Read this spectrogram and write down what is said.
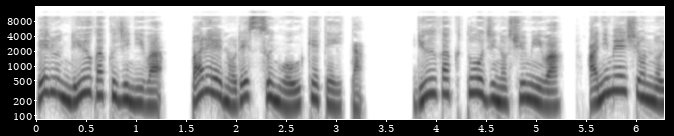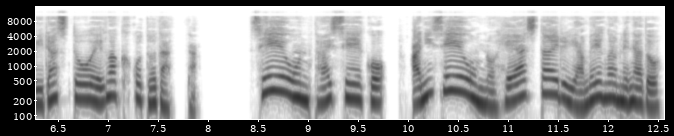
ベルン留学時にはバレエのレッスンを受けていた。留学当時の趣味はアニメーションのイラストを描くことだった。西音体制後、アニ西音のヘアスタイルやメガネなど、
